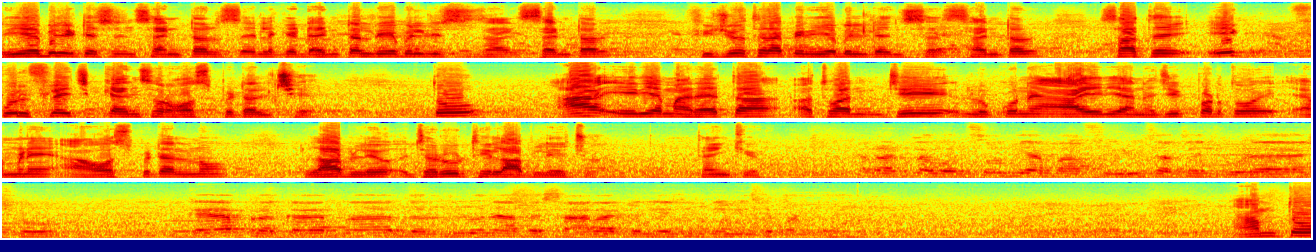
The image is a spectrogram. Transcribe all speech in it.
રિહેબિલિટેશન સેન્ટર્સ એટલે કે dental rehabilitation centre, physiotherapy rehabilitation centre સાથે એક ફૂલ ફ્લેજ કેન્સર હોસ્પિટલ છે. તો આ એરિયામાં રહેતા અથવા જે લોકોને આ એરિયા નજીક પડતો હોય એમણે આ હોસ્પિટલનો લાભ લેવો જરૂરથી લાભ લેજો. થેન્ક યુ આટલા વર્ષોથી આપ આ ફિલ્ડ સાથે જોડાયા છો. કયા પ્રકારના દર્દીઓને આપણે સારા કરીએ છીએ તે વિશે પણ આમ તો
